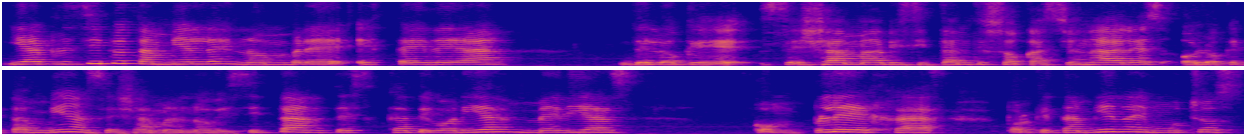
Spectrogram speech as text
Y al principio también les nombré esta idea de lo que se llama visitantes ocasionales o lo que también se llama no visitantes, categorías medias complejas, porque también hay muchos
